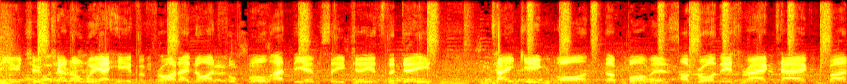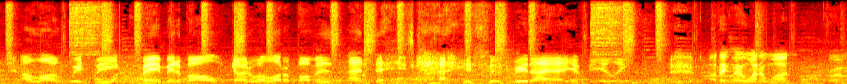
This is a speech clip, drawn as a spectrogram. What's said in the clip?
the YouTube channel. We are here for Friday night football at the MCG. It's the D's taking on the Bombers. I brought this ragtag bunch along with me. Me and Midabol go to a lot of Bombers and D's games. Mida, how you feeling? I think we're one and one from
